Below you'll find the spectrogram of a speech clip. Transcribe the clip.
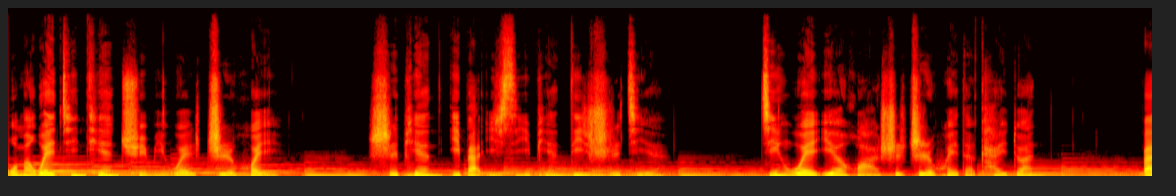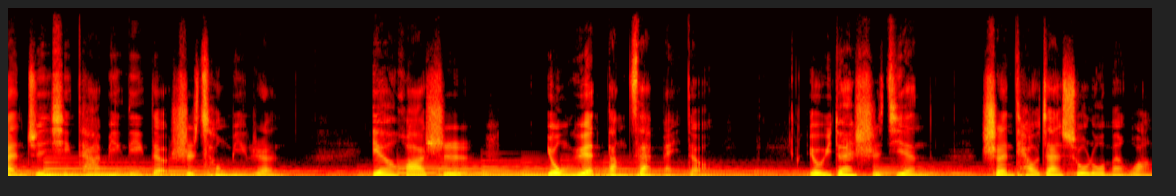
我们为今天取名为智慧。诗篇一百一十一篇第十节。敬畏耶和华是智慧的开端，凡遵行他命令的是聪明人。耶和华是永远当赞美的。有一段时间，神挑战所罗门王，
